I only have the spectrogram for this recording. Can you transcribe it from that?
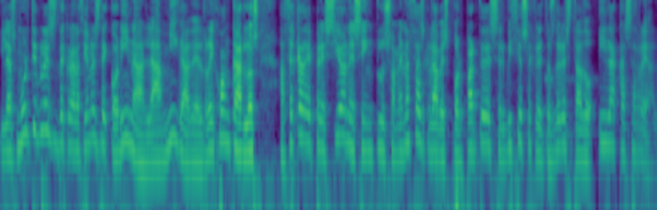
y las múltiples declaraciones de Corina, la amiga del rey Juan Carlos, acerca de presiones e incluso amenazas graves por parte de servicios secretos del Estado y la Casa Real.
